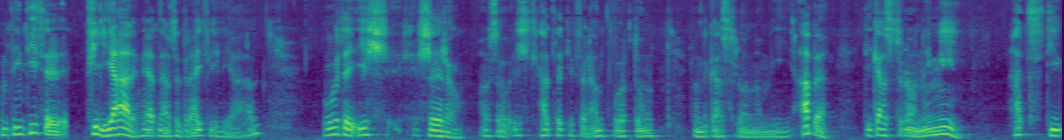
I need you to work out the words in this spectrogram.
Und in dieser Filiale, wir hatten also drei Filialen, wurde ich Gérant. Also ich hatte die Verantwortung von der Gastronomie. Aber die Gastronomie hat die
